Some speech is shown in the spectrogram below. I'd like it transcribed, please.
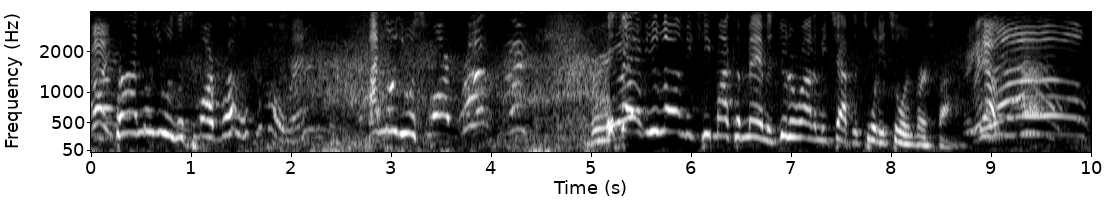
Right. Bro, I knew you was a smart brother. Come on, man. I knew you was smart, bro. He said, if you love me, keep my commandments. Deuteronomy chapter 22 and verse 5. Bring it.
